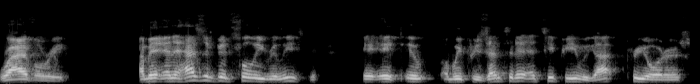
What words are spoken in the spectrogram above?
rivalry. I mean, and it hasn't been fully released. It, it, it, we presented it at TP. We got pre-orders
